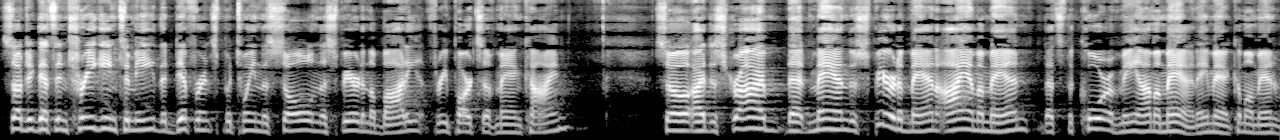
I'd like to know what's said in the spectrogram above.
Subject that's intriguing to me: the difference between the soul and the spirit and the body, three parts of mankind. So I described that man, the spirit of man. I am a man. That's the core of me. I'm a man. Amen. Come on, man.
